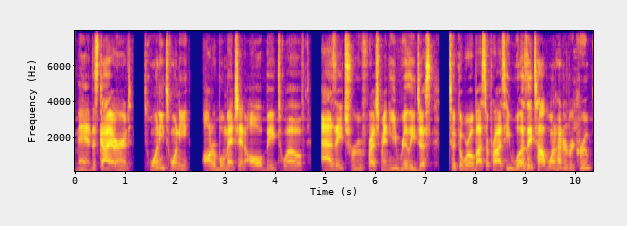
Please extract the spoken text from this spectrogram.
Man, this guy earned 2020 honorable mention all Big 12 as a true freshman. He really just took the world by surprise. He was a top 100 recruit,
